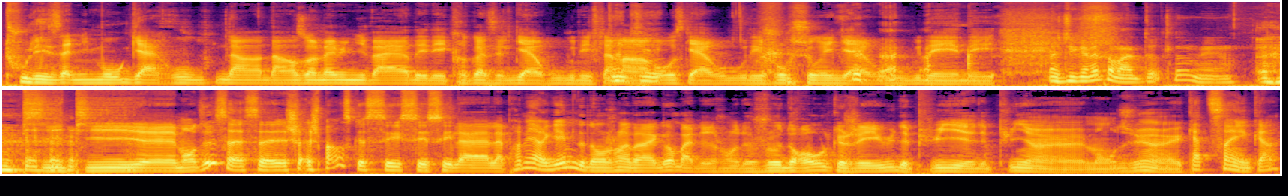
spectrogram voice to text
tous les animaux garous dans, dans un même univers. Des, des crocodiles garous, des flamants roses garous, des chauves-souris garous, des, des, Ben, je les connais pas mal toutes, là, mais... puis, puis euh, mon dieu, ça, ça- je, je pense que c'est c'est c'est la, la première game de Donjons et Dragons, ben, de, de jeu de rôle que j'ai eu depuis depuis un mon dieu un 4-5 ans.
